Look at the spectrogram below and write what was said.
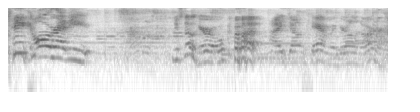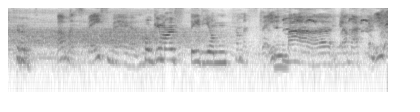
Pick already. You're still a girl. I don't care. I'm a girl in armor. I'm a spaceman. Pokemon Stadium. I'm a spaceman. I'm a spaceman.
